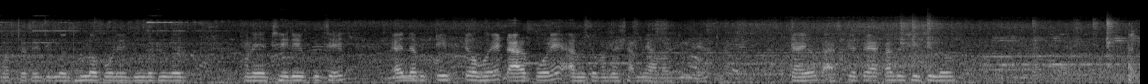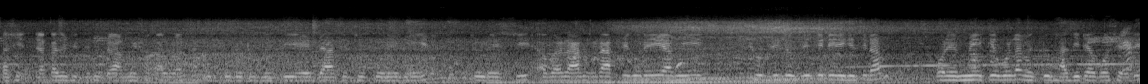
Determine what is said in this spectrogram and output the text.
বস্তাতে যেগুলো ধুলো পড়ে, ধুলো ধুলো মানে ছেড়ে পুছে, একদম টিপটপ হয়ে তারপরে আমি তোমাদের সামনে আবার চলে আসলাম। যাই হোক, আজকে তো একাদশী ছিল। একাশি একাদশী দিনটা আমি সকালবেলা ঠাকুর পুজো টুজো দিয়ে যা কিছু করে নিয়ে চলে এসেছি। আবার রান- রাত্রে করেই আমি সবজি টবজি কেটে রেখেছিলাম। পরে মেয়েকে বললাম, একটু ভাজিটা বসে দে।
